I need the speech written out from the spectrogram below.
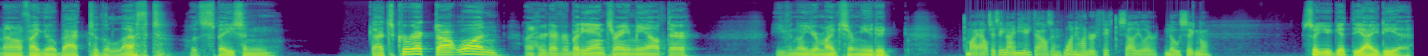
Now, if I go back to the left with space and that's correct, dot one. I heard everybody answering me out there, even though your mics are muted. My Altis A98150. Cellular. No signal. So you get the idea.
